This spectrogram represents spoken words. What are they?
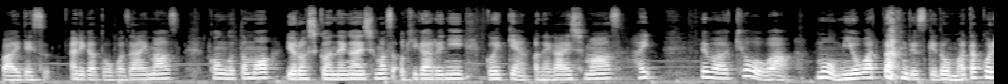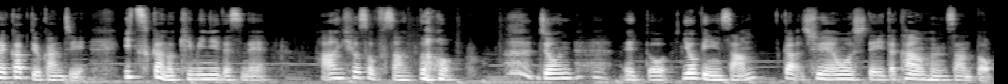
ぱいです。ありがとうございます。今後ともよろしくお願いします。お気軽にご意見お願いします。はい。では今日はもう見終わったんですけどまたこれかっていう感じ。いつかの君にですねハン・ヒョソプさんとジョン、えっと、ヨビンさんが主演をしていたカンフンさんと、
